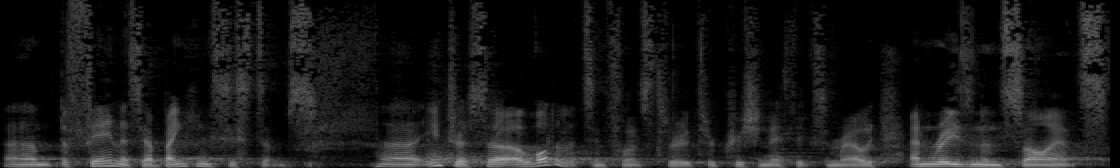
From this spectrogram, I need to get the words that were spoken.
um, the fairness, our banking systems, uh, interests. A lot of it's influenced through through Christian ethics and morality, and reason and science.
